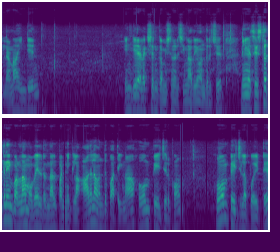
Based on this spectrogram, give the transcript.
இல்லைனா இந்தியன் இந்தியா எலெக்ஷன் கமிஷன் அடிச்சிங்கன்னா அதையும் வந்துருச்சு. நீங்கள் சிஸ்டத்துலேயும் பண்ணலாம் மொபைல் இருந்தாலும் பண்ணிக்கலாம். அதில் வந்து பார்த்திங்கன்னா ஹோம் பேஜ் இருக்கும். ஹோம் பேஜில் போயிட்டு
